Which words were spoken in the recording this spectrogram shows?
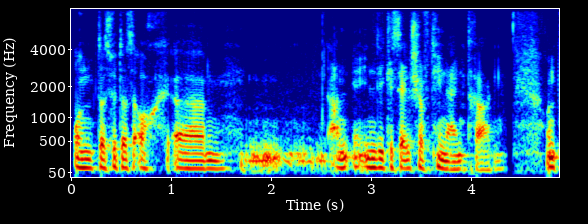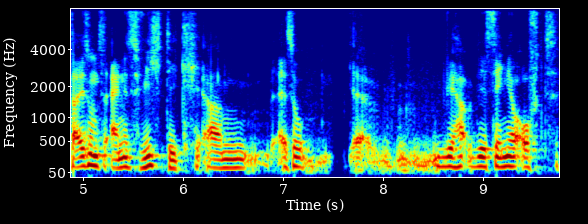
und dass wir das auch ähm, an, in die Gesellschaft hineintragen. Und da ist uns eines wichtig. Ähm, also äh, wir, wir, sehen ja oft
